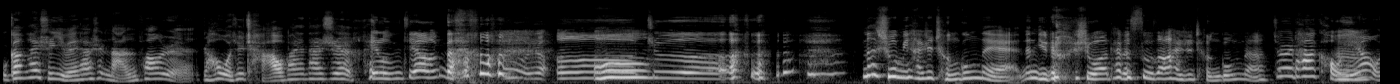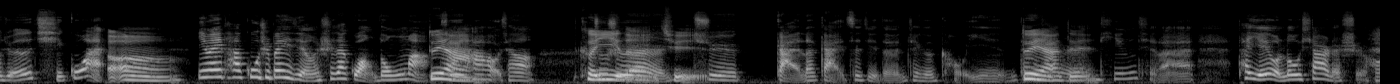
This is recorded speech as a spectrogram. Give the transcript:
我刚开始以为他是南方人，然后我去查，我发现他是黑龙江的。我说，哦，这，那说明还是成功的耶。那你这么说，他的塑造还是成功的。就是他口音让我觉得奇怪嗯，因为他故事背景是在广东嘛，对呀，所以他好像。刻意的去去改了改自己的这个口音，对呀，对，听起来他也有露馅儿的时候。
